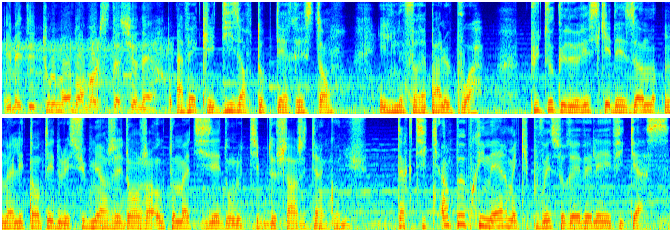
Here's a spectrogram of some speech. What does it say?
Et mettez tout le monde en vol stationnaire. Avec les 10 orthoptères restants, ils ne feraient pas le poids. Plutôt que de risquer des hommes, on allait tenter de les submerger d'engins automatisés dont le type de charge était inconnu. Tactique un peu primaire mais qui pouvait se révéler efficace.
